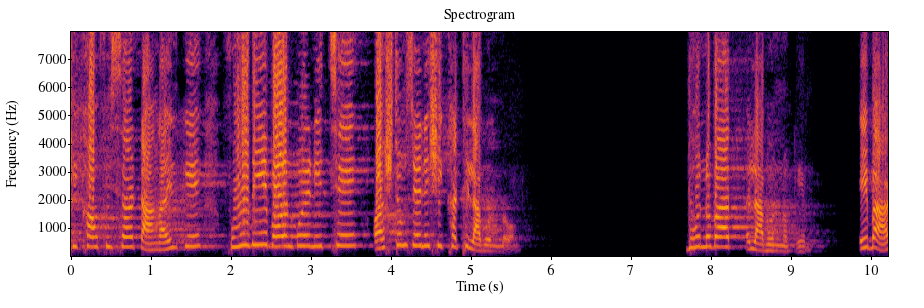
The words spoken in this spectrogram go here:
শিক্ষা অফিসার টাঙ্গাইলকে ফুল দিয়ে বরণ করে নিচ্ছে অষ্টম শ্রেণির শিক্ষার্থী লাবণ্য। ধন্যবাদ লাবণ্যকে। এবার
